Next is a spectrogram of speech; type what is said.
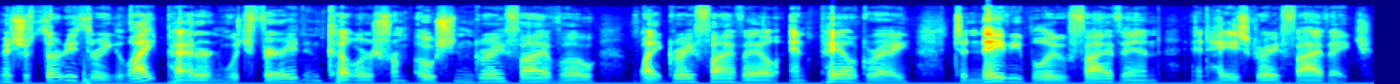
Measure 33, light pattern which varied in colors from ocean gray 50, light gray 5L, and pale gray to navy blue 5N and haze gray 5H.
